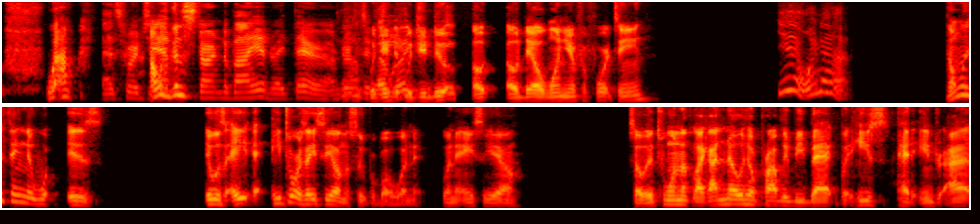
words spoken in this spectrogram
Well, I'm, That's where I was gonna is starting to buy in right there. Under Sounds 50. would you do, would would you do o- Odell one year for 14? Yeah, why not? The only thing that w- is, it was a eh, he tore his ACL in the Super Bowl, wasn't it? When the ACL, so it's one of like I know he'll probably be back, but he's had injury. I,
